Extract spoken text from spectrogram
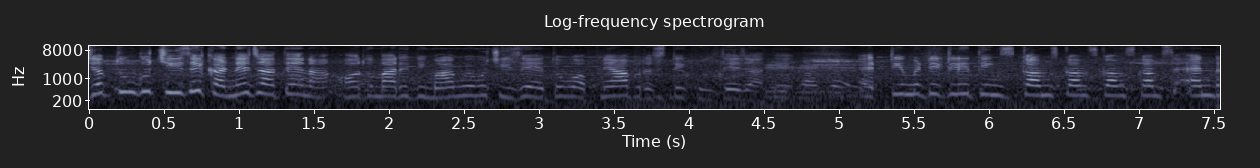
जब तुम कुछ चीज़ें करने जाते हैं ना और तुम्हारे दिमाग में वो चीज़ें हैं तो वो अपने आप रास्ते खुलते जाते हैं automatically things comes comes comes comes and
